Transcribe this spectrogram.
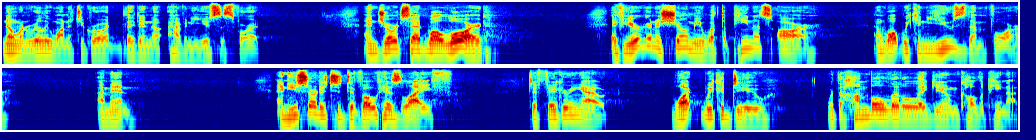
No one really wanted to grow it, they didn't have any uses for it. And George said, Well, Lord, if you're going to show me what the peanuts are and what we can use them for, I'm in. And he started to devote his life to figuring out what we could do with the humble little legume called the peanut.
